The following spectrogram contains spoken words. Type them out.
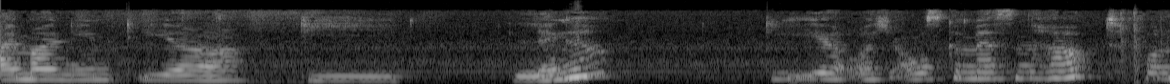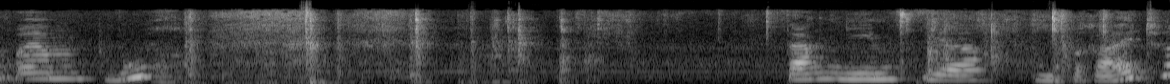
Einmal nehmt ihr die Länge, die ihr euch ausgemessen habt von eurem Buch. Dann nehmt ihr die Breite.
